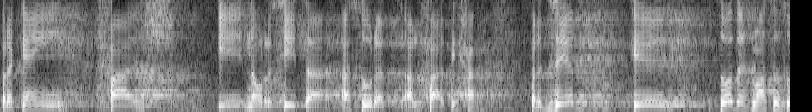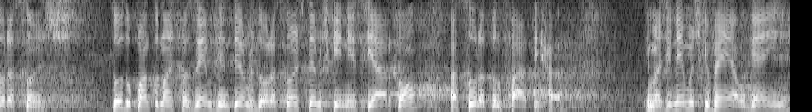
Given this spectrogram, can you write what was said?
para quem faz e não recita a surat al-Fatiha. Para dizer que todas as nossas orações tudo quanto nós fazemos em termos de orações temos que iniciar com a Surat al-Fatiha. Imaginemos que vem alguém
